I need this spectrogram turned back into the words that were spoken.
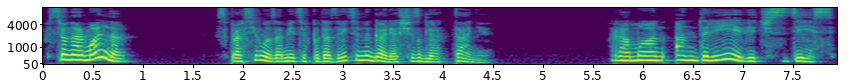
«Все нормально?» Спросила, заметив подозрительно горящий взгляд Тани. «Роман Андреевич здесь».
